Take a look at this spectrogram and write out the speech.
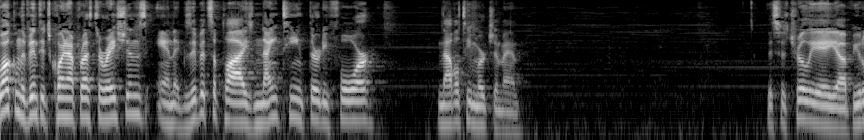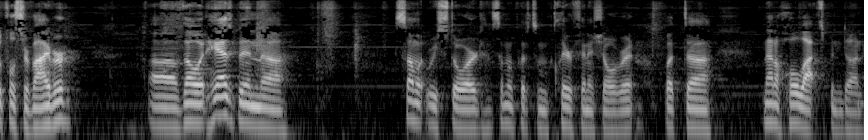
Welcome to Vintage Coin Op Restorations and Exhibit Supplies 1934 Novelty Merchantman. This is truly a uh, beautiful survivor, uh, though it has been uh, somewhat restored. Someone put some clear finish over it, but uh, not a whole lot's been done.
